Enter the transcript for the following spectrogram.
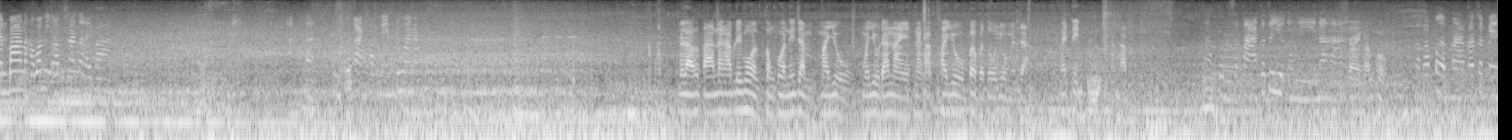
กันบ้างนะคะ ว่ามีออปชั่นอะไรบ้างอะอ่ะคุณผู้อ่านคอมเมนต์ด้วยนะคะเวลาสตาร์ทนะครับรีโมทสมควรที่จะมาอยู่มาอยู่ด้านในนะครับ ถ้าอยู่เปิดประตูอยู่มันจะไม่ติดนะครับอะปุ่มสตาร์ทก็จะอยู่ตรงนี้นะคะ ใช่ครับผมแล้แล้วก็เปิดมาก็จะเป็น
